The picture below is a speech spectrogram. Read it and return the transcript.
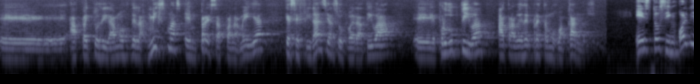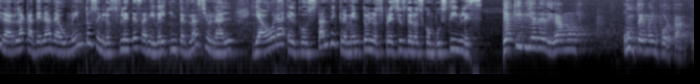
eh, aspectos, digamos, de las mismas empresas panameñas que se financian su operativa eh, productiva a través de préstamos bancarios. Esto sin olvidar la cadena de aumentos en los fletes a nivel internacional y ahora el constante incremento en los precios de los combustibles. Y aquí viene, digamos, un tema importante.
